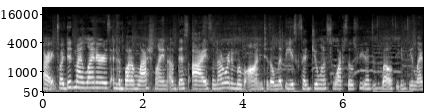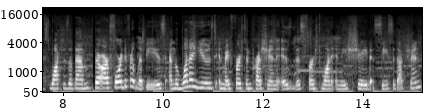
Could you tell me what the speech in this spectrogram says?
Alright, so I did my liners and the bottom lash line of this eye, so now we're going to move on to the lippies because I do want to swatch those for you guys as well so you can see live swatches of them. There are four different lippies, and the one I used in my first impression is this first one in the shade Sea Seduction.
